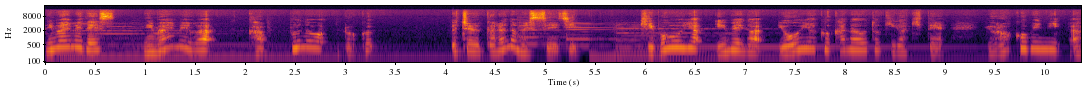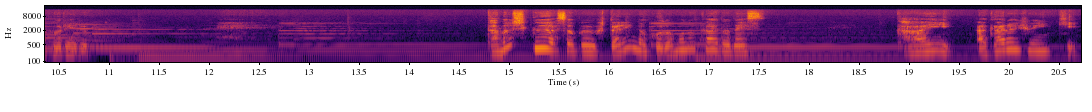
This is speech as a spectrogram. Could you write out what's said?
2枚目です。2枚目はカップの6。宇宙からのメッセージ。希望や夢がようやく叶う時が来て、喜びにあふれる。楽しく遊ぶ2人の子供のカードです。かわいい、明るい雰囲気。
